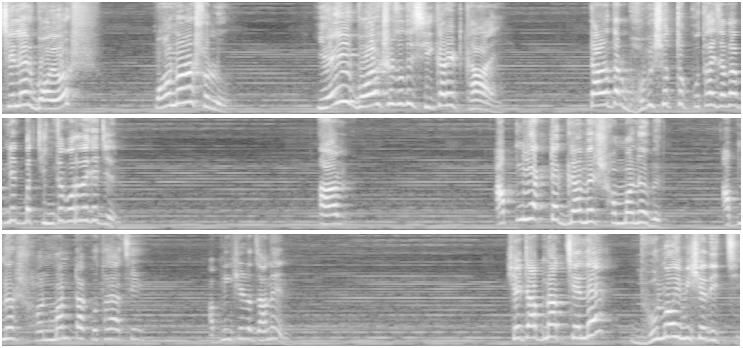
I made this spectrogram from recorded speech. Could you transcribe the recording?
ছেলের বয়স পনেরো ষোলো এই বয়সে যদি সিগারেট খায়, তাহলে তার ভবিষ্যৎটা কোথায় যাবে আপনি একবার চিন্তা করে দেখেছেন? আর আপনি একটা গ্রামের সম্মানীয় ব্যক্তি, আপনার সম্মানটা কোথায় আছে? আপনি সেটা জানেন? সেটা আপনার ছেলে ধুলোয় মিশে দিচ্ছে।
